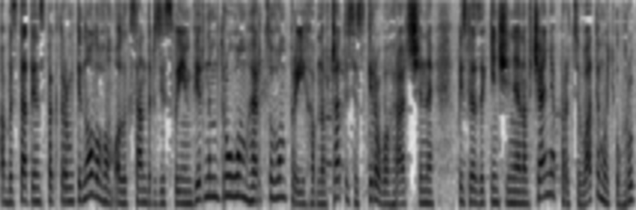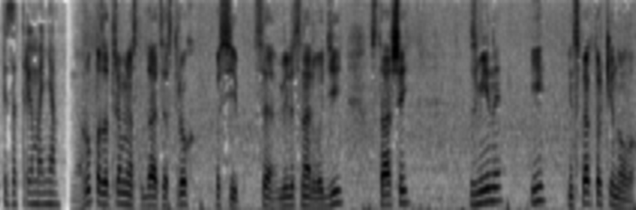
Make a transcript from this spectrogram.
Аби стати інспектором-кінологом, Олександр зі своїм вірним другом герцогом приїхав навчатися з Кіровоградщини. Після закінчення навчання працюватимуть у групі затримання. Група затримання складається з трьох осіб: це міліціонер-водій, старший зміни і інспектор-кінолог.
